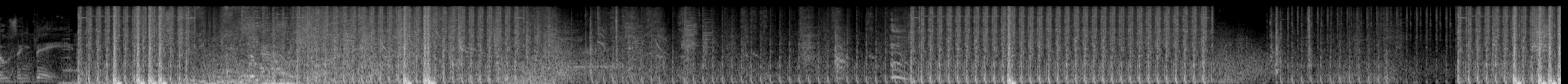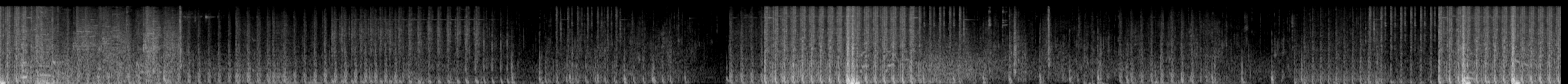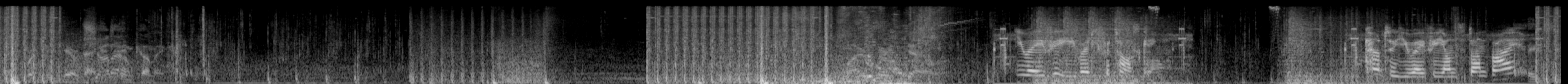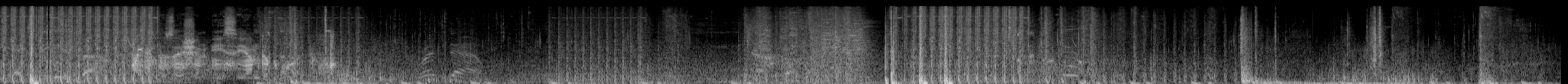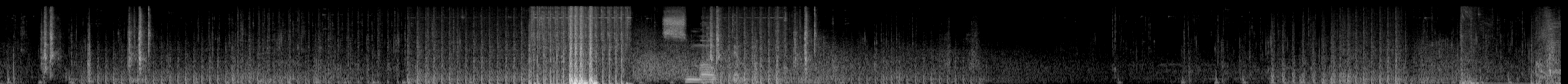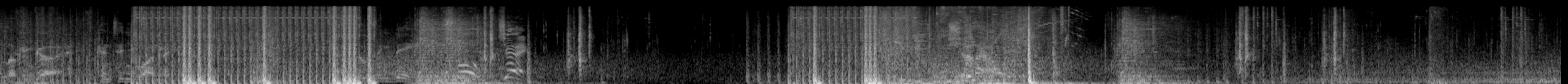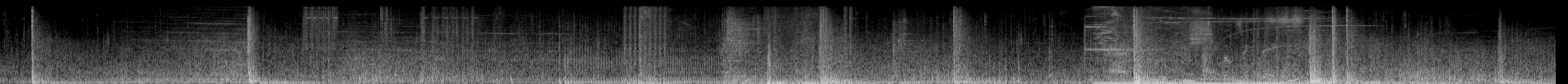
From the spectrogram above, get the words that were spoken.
Losing B. care package incoming. Fire rate down. UAV ready for tasking. Counter UAV on standby. HCXD inbound. In position, ECM deployed. Threat down. Smoked him. Looking good. Continue on mission. Losing B. Smoke, check.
